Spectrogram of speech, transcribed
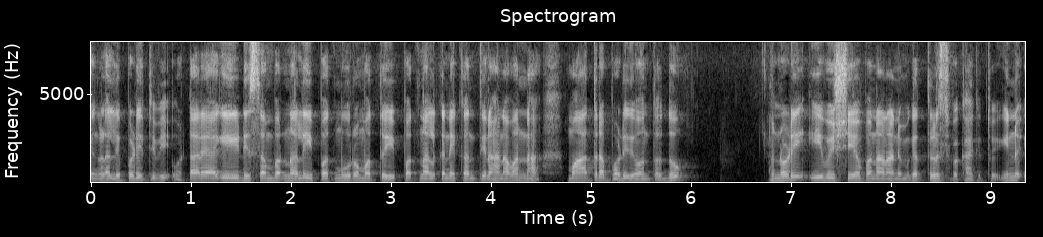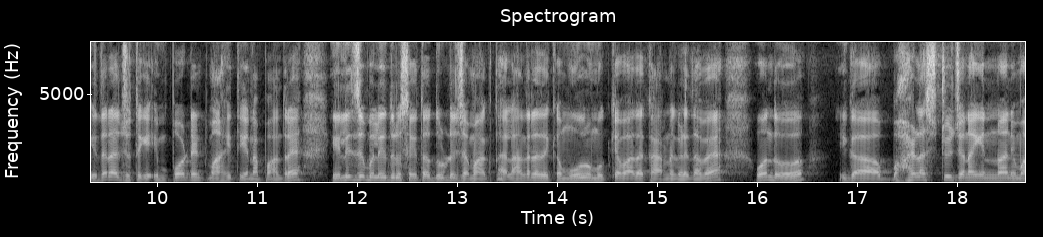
ತಿಂಗಳಲ್ಲಿ ಪಡಿತೀವಿ. ಒಟ್ಟಾರೆಯಾಗಿ ಈ ಡಿಸೆಂಬರ್ನಲ್ಲಿ ಇಪ್ಪತ್ತ್ಮೂರು ಮತ್ತು ಇಪ್ಪತ್ನಾಲ್ಕನೇ ಕಂತಿನ ಹಣವನ್ನು ಮಾತ್ರ ಪಡೆಯುವಂಥದ್ದು. ನೋಡಿ, ಈ ವಿಷಯವನ್ನು ನಾನು ನಿಮಗೆ ತಿಳಿಸ್ಬೇಕಾಗಿತ್ತು. ಇನ್ನು ಇದರ ಜೊತೆಗೆ ಇಂಪಾರ್ಟೆಂಟ್ ಮಾಹಿತಿ ಏನಪ್ಪ ಅಂದರೆ ಎಲಿಜಿಬಲ್ ಇದ್ದರೂ ಸಹಿತ ದುಡ್ಡು ಜಮಾ ಆಗ್ತಾ ಇಲ್ಲ. ಅಂದರೆ ಅದಕ್ಕೆ ಮೂರು ಮುಖ್ಯವಾದ ಕಾರಣಗಳಿದ್ದಾವೆ ಒಂದು ಈಗ ಬಹಳಷ್ಟು ಜನ ಇನ್ನು ನಿಮ್ಮ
